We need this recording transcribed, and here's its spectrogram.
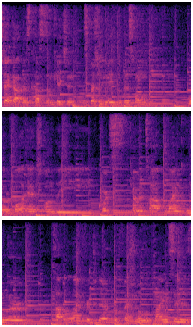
Check out this custom kitchen, especially made for this home. Waterfall edge on the quartz countertop, wine cooler, top of the line Frigidaire, professional appliances.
